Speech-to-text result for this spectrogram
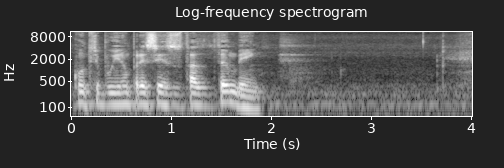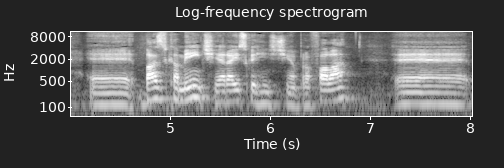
contribuíram para esse resultado também. É, basicamente, era isso que a gente tinha para falar é,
